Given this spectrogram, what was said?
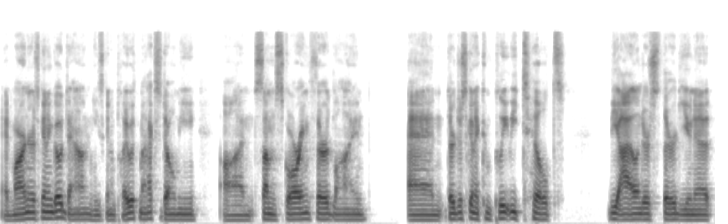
And Marner's going to go down. He's going to play with Max Domi on some scoring third line, and they're just going to completely tilt the Islanders' third unit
